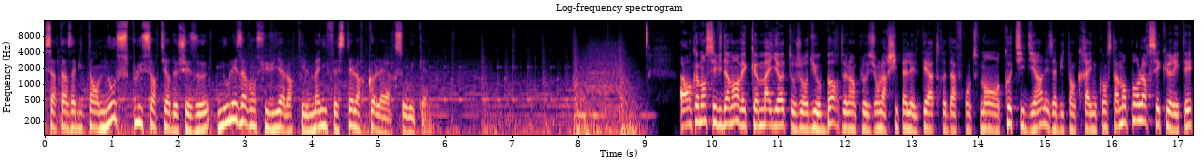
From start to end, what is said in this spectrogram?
Certains habitants n'osent plus sortir de chez eux. Nous les avons suivis alors qu'ils manifestaient leur colère ce week-end. Alors on commence évidemment avec Mayotte, aujourd'hui au bord de l'implosion. L'archipel est le théâtre d'affrontements quotidiens. Les habitants craignent constamment pour leur sécurité.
